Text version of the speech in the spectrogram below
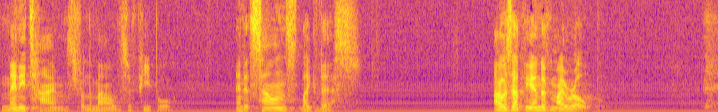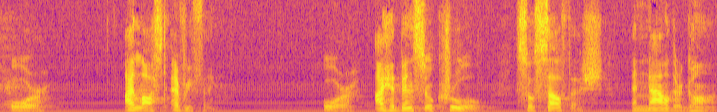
many times from the mouths of people, and it sounds like this I was at the end of my rope. Or, I lost everything. Or, I had been so cruel, so selfish, and now they're gone.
